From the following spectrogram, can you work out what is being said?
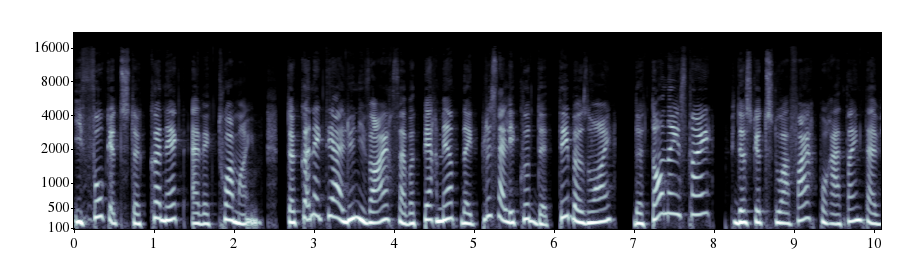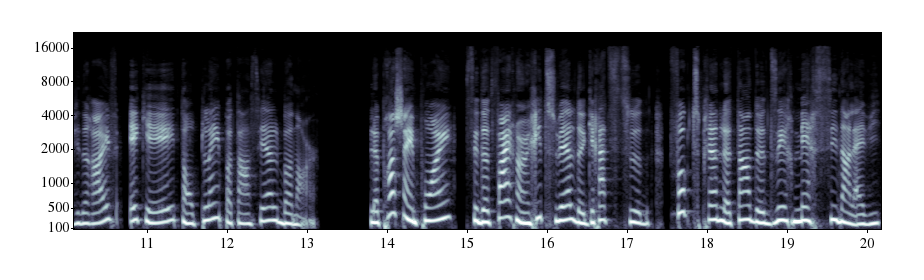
il faut que tu te connectes avec toi-même. Te connecter à l'univers, ça va te permettre d'être plus à l'écoute de tes besoins, de ton instinct, puis de ce que tu dois faire pour atteindre ta vie de rêve, a.k.a. ton plein potentiel bonheur. Le prochain point, c'est de te faire un rituel de gratitude. Faut que tu prennes le temps de dire merci dans la vie.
